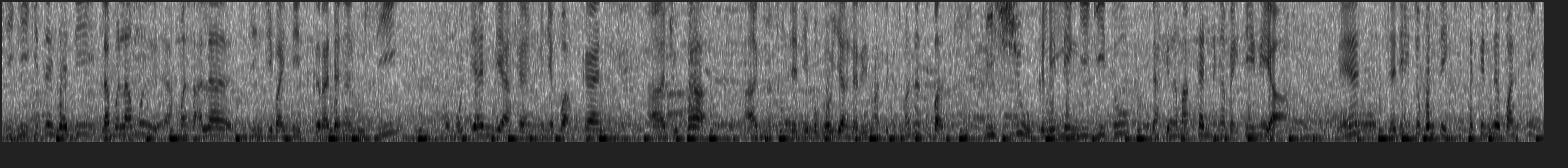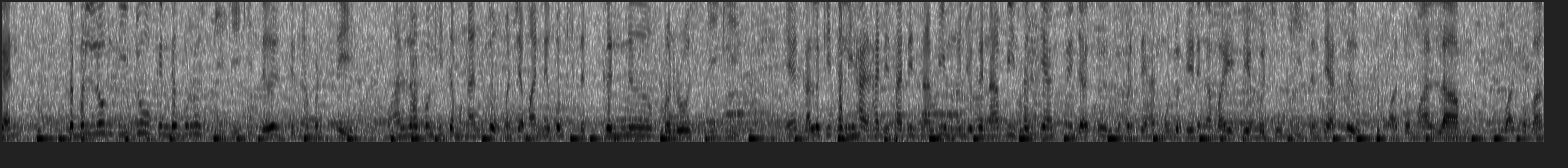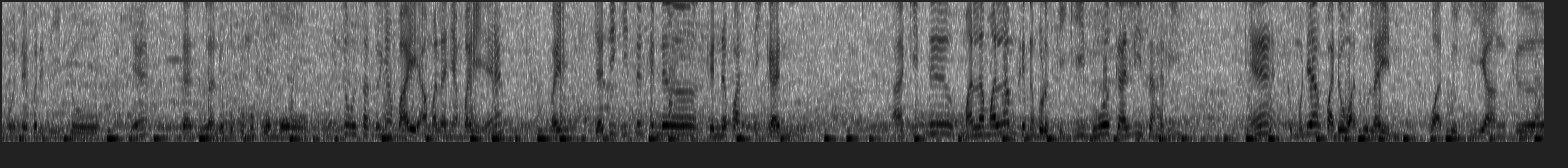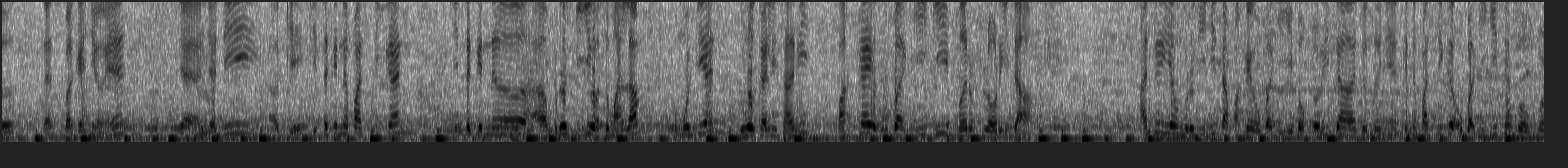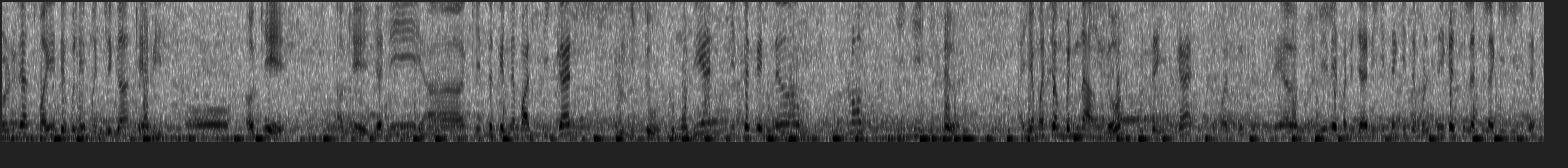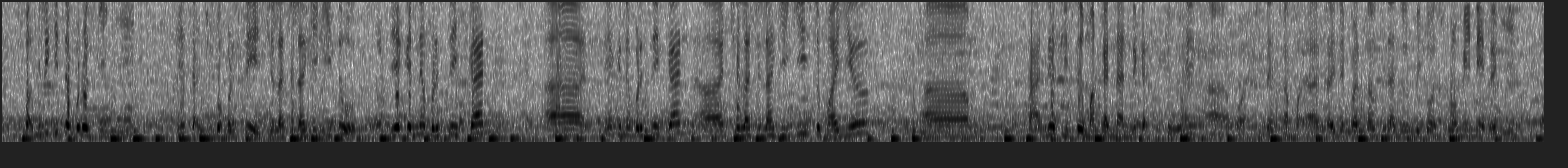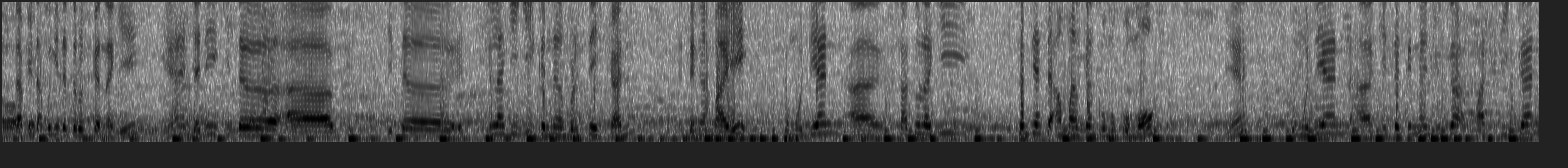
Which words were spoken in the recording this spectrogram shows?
Gigi kita jadi lama-lama masalah gingivitis, keradangan gusi, kemudian dia akan menyebabkan uh, juga uh, gigi jadi bergoyang dari masa ke semasa sebab tisu keliling gigi tu dah kena makan dengan bakteria. Ya, jadi itu penting. Kita kena pastikan sebelum tidur kena berus gigi kita dengan bersih. Walaupun kita mengantuk macam mana pun kita kena berus gigi. Ya, kalau kita lihat hadis-hadis Nabi menunjukkan Nabi sentiasa jaga kebersihan mulut dia dengan baik. Dia bersugi sentiasa waktu malam, waktu bangun daripada tidur, ya, dan selalu berkumur-kumur. Itu satu yang baik, amalan yang baik, ya. Baik. Jadi kita kena kena pastikan uh, kita malam-malam kena berus gigi dua kali sehari. Ya, kemudian pada waktu lain, waktu siang ke dan sebagainya ya. Ya, jadi okey, kita kena pastikan kita kena uh, berus gigi waktu malam, kemudian dua kali sehari pakai ubat gigi berflorida. Ada yang berus gigi tak pakai ubat gigi berflorida contohnya kena pastikan ubat gigi tu berflorida supaya dia boleh mencegah karies. Oh. Okey. Okey, jadi uh, kita kena pastikan itu. Kemudian kita kena floss gigi kita. Uh, yang macam benang tu kita ikat lepas tu kita uh, lilit pada jari kita kita bersihkan celah-celah gigi kita. Sebab bila kita berus gigi, dia tak cukup bersih celah-celah gigi tu. Dia kena bersihkan uh, dia kena bersihkan uh, celah-celah gigi supaya um, tak ada sisa makanan dekat situ eh. Uh, kita nampak uh, saya daripada tahu kita ada lebih kurang 10 minit lagi. Oh, Tapi okey. tak apa kita teruskan lagi ya. Jadi kita uh, kita celah gigi kena bersihkan dengan baik. Kemudian uh, satu lagi sentiasa amalkan komo-komo ya. Kemudian uh, kita kena juga pastikan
